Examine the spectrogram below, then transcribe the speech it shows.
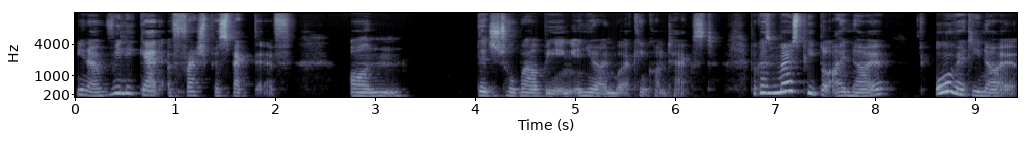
you know, really get a fresh perspective on digital well-being in your own working context. Because most people I know already know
